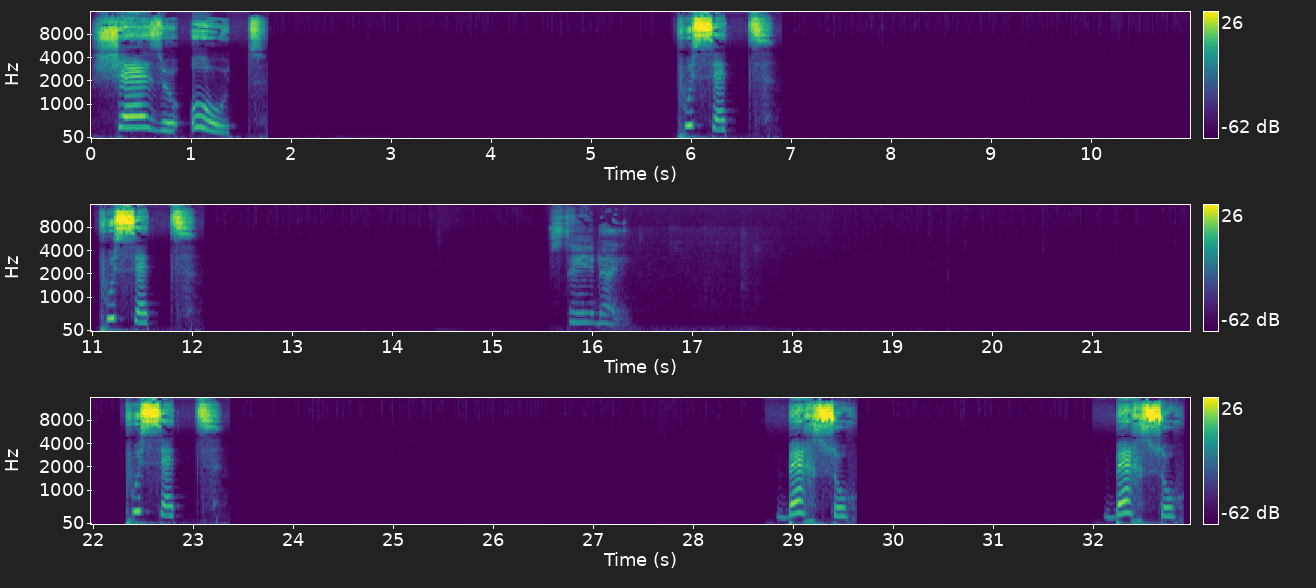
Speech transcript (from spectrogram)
Chaise haute. Poussette. Poussette. xe đẩy Poussette. Berceau. Berceau.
